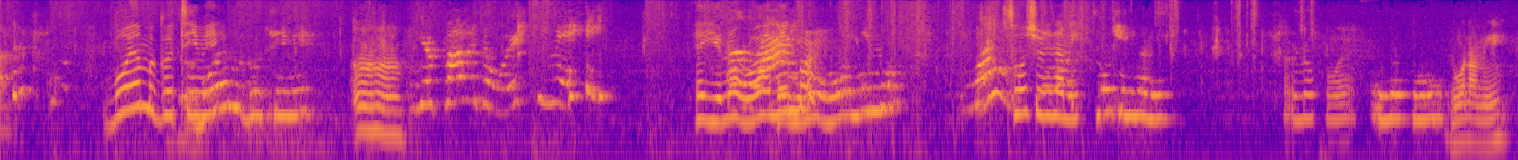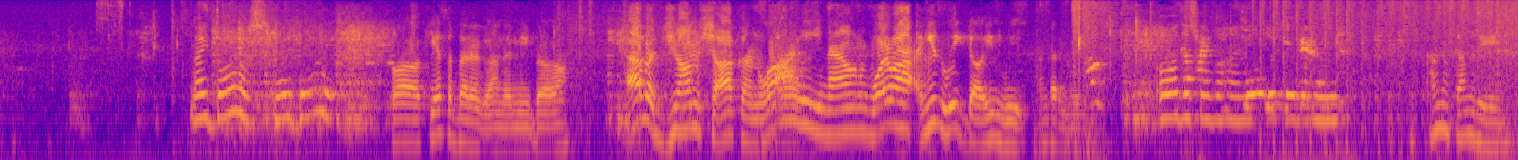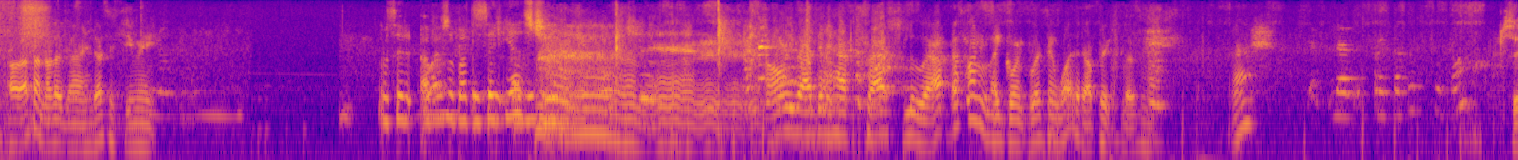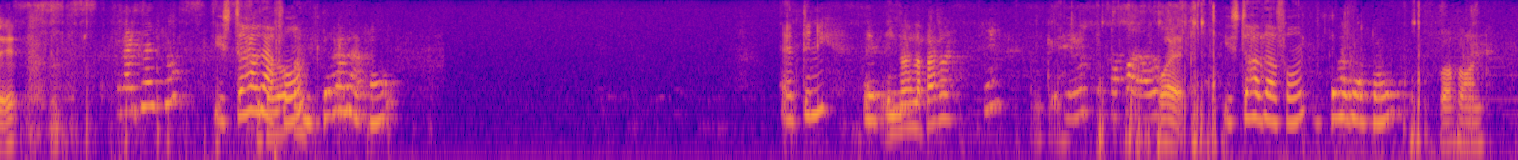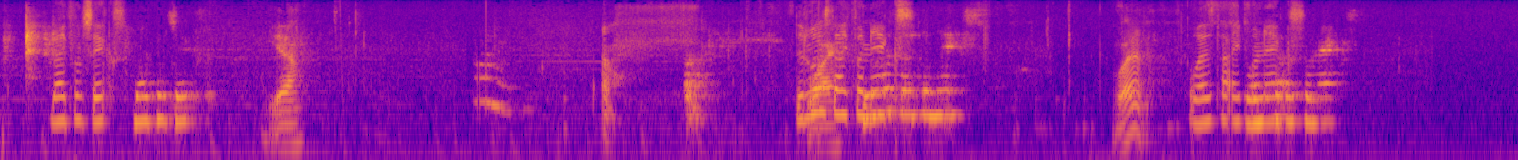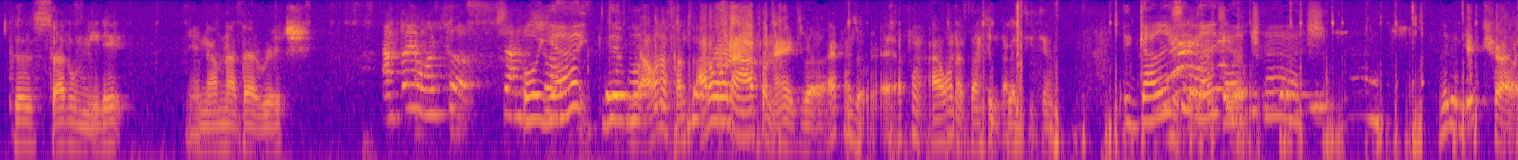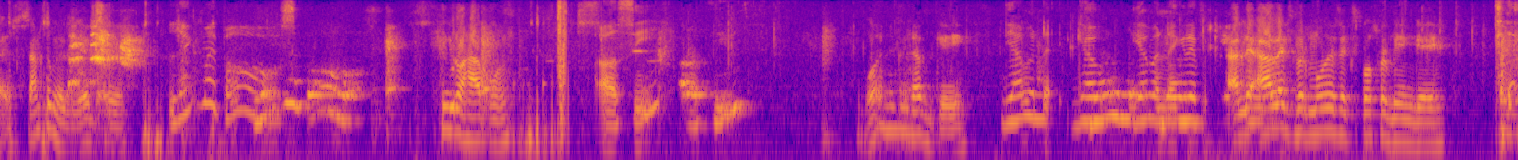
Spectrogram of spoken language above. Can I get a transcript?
Boy, I'm a good teammate. I'm a good teammate. Uh huh. You're probably the worst teammate. Hey, you know what, Neymar? what? Someone shooting at me. I don't know from where. You one on me? Like those. Fuck, he has a better gun than me, bro. I have a jump shotgun. Why now? What do I? He's weak though. He's weak. I gotta move. Oh, there's one behind me. I'm not family. Oh, that's another guy. That's his teammate. Was it, I was about to say yes. Oh, man. Oh, Only that I didn't have trash loot. I- That's why I don't like going Pleasant. Why did I pick Pleasant? Huh? Shit. Can I play too? You still have that phone? Anthony? ¿Y no es la password? Sí. Okay. Está apagado. What? You still have that phone? What phone? The iPhone 6? Yeah. Dude, where's the Why? iPhone X? What? Where's the iPhone X? Because I don't need it. And I'm not that rich. Anthony wants to Samsung. Oh yeah, the Yeah, I want a Samsung. I don't want an iPhone X, bro. iPhones are iPhone. I want a Samsung Galaxy 10. Galaxy, Galaxy are trash. Nigga, you're trash. Samsung is way better. Like my balls. You don't have one. I'll see. I'll see. What, nigga? That's gay. You have a, you have, you have a negative. Ale- Alex Bermudez exposed for being gay. Shut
